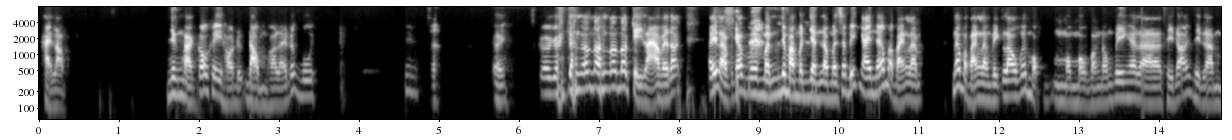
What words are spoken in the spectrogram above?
hài lòng nhưng mà có khi họ được đồng họ lại rất vui. Ờ. ừ. Nó, nó, nó, nó kỳ lạ vậy đó. Ấy là cái mình nhưng mà mình nhìn là mình sẽ biết ngay nếu mà bạn làm nếu mà bạn làm việc lâu với một một, một vận động viên hay là thì đó thì làm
